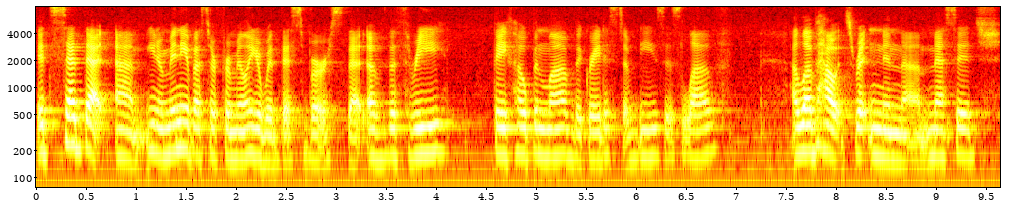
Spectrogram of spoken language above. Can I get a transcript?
It's said that, um, you know, many of us are familiar with this verse that of the three, faith, hope, and love, the greatest of these is love. I love how it's written in the message.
